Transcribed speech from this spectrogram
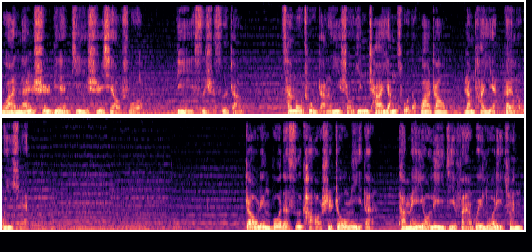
皖南事变纪实小说第四十四章：参谋处长一手阴差阳错的花招，让他掩盖了危险。赵令波的思考是周密的，他没有立即返回罗里村，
